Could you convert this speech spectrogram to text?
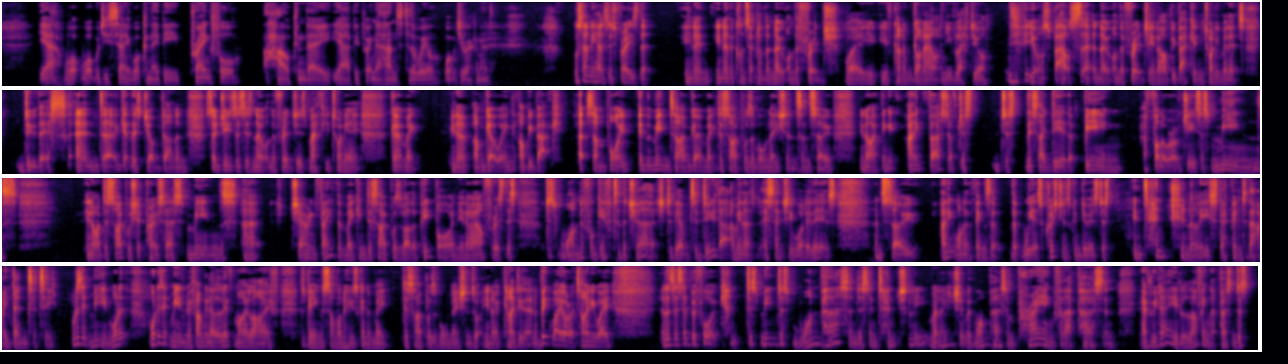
Yeah, what what would you say? What can they be praying for? How can they, yeah, be putting their hands to the wheel? What would you recommend? Well, Sandy has this phrase that you know, you know the concept of the note on the fridge, where you, you've kind of gone out and you've left your your spouse a note on the fridge. You know, I'll be back in twenty minutes. Do this and uh, get this job done. And so Jesus' note on the fridge is Matthew twenty-eight. Go and make. You know, I'm going. I'll be back at some point in the meantime go and make disciples of all nations and so you know i think i think first off just just this idea that being a follower of Jesus means, you know, a discipleship process means uh, sharing faith and making disciples of other people. And, you know, Alpha is this just wonderful gift to the church to be able to do that. I mean, that's essentially what it is. And so I think one of the things that, that we as Christians can do is just intentionally step into that identity what does it mean? What what does it mean if I'm going to live my life as being someone who's going to make disciples of all nations? You know, can I do that in a big way or a tiny way? And as I said before, it can just mean just one person, just intentionally relationship with one person, praying for that person every day, loving that person, just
